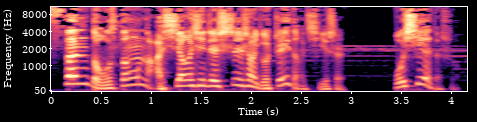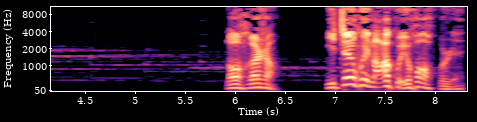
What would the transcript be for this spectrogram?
三斗僧哪相信这世上有这等奇事，不屑的说：“老和尚，你真会拿鬼话唬人。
